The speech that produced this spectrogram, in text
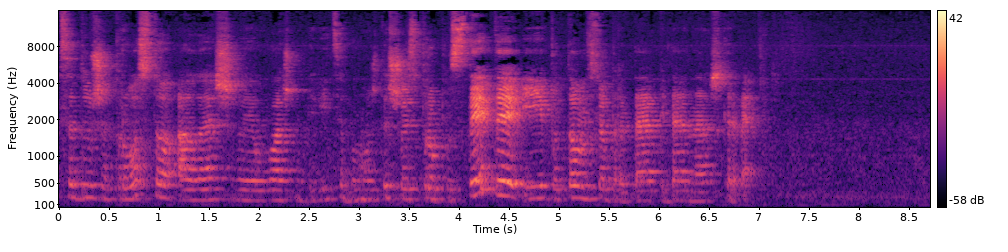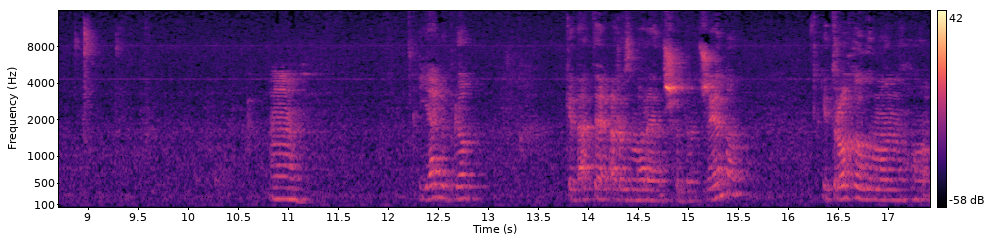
Все дуже просто, але ж ви уважно дивіться, бо можете щось пропустити і потім все прийде, піде на шкребет. Я люблю кидати розмарин ще джину і трохи лимонного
